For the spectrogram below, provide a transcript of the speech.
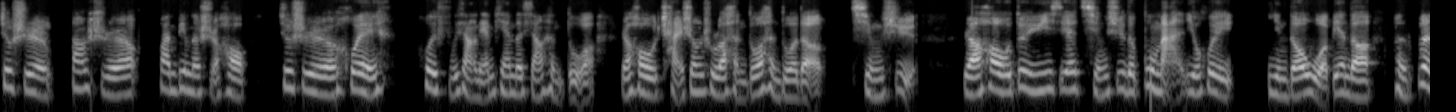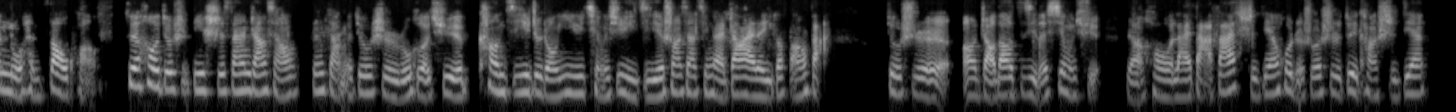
就是当时患病的时候，就是会会浮想联翩的想很多，然后产生出了很多很多的情绪，然后对于一些情绪的不满又会。引得我变得很愤怒、很躁狂。最后就是第十三章，想要分享的就是如何去抗击这种抑郁情绪以及双向情感障碍的一个方法，就是呃找到自己的兴趣，然后来打发时间或者说是对抗时间。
